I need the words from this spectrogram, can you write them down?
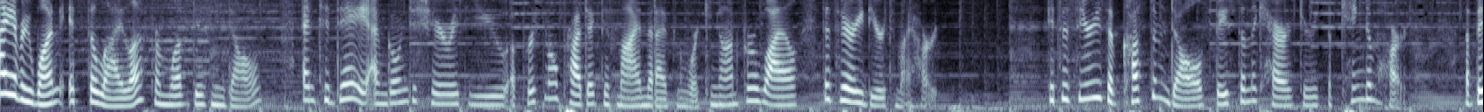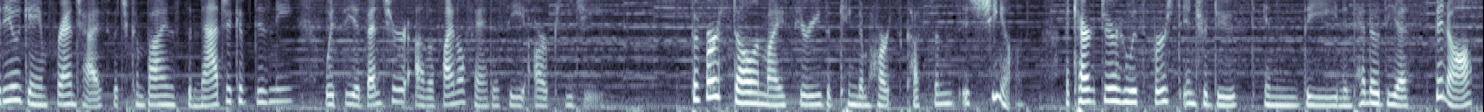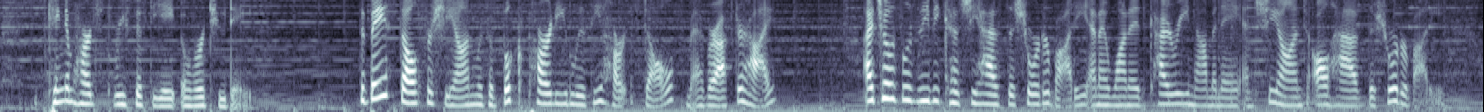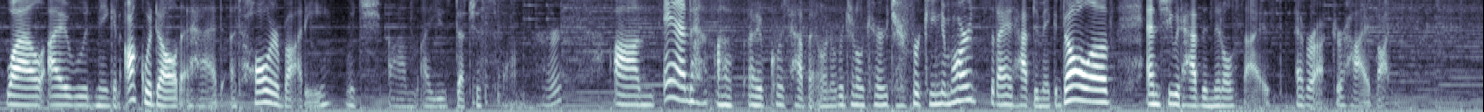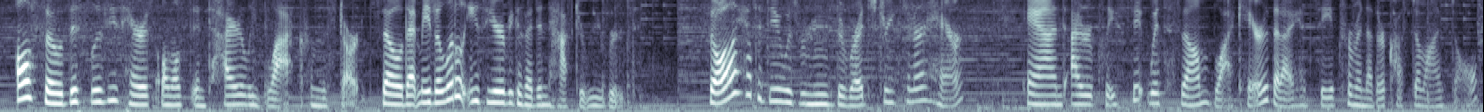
Hi everyone, it's Delilah from Love Disney Dolls, and today I'm going to share with you a personal project of mine that I've been working on for a while that's very dear to my heart. It's a series of custom dolls based on the characters of Kingdom Hearts, a video game franchise which combines the magic of Disney with the adventure of a Final Fantasy RPG. The first doll in my series of Kingdom Hearts customs is Xion, a character who was first introduced in the Nintendo DS spin off Kingdom Hearts 358 over two days. The base doll for Xion was a book party Lizzie Hearts doll from Ever After High. I chose Lizzie because she has the shorter body, and I wanted Kairi, Naminé, and Xion to all have the shorter body, while I would make an Aqua doll that had a taller body, which um, I used Duchess Swan for her. Um, and uh, I, of course, have my own original character for Kingdom Hearts that I'd have to make a doll of, and she would have the middle sized Ever After High body. Also, this Lizzie's hair is almost entirely black from the start, so that made it a little easier because I didn't have to reroot. So all I had to do was remove the red streaks in her hair, and I replaced it with some black hair that I had saved from another customized doll.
